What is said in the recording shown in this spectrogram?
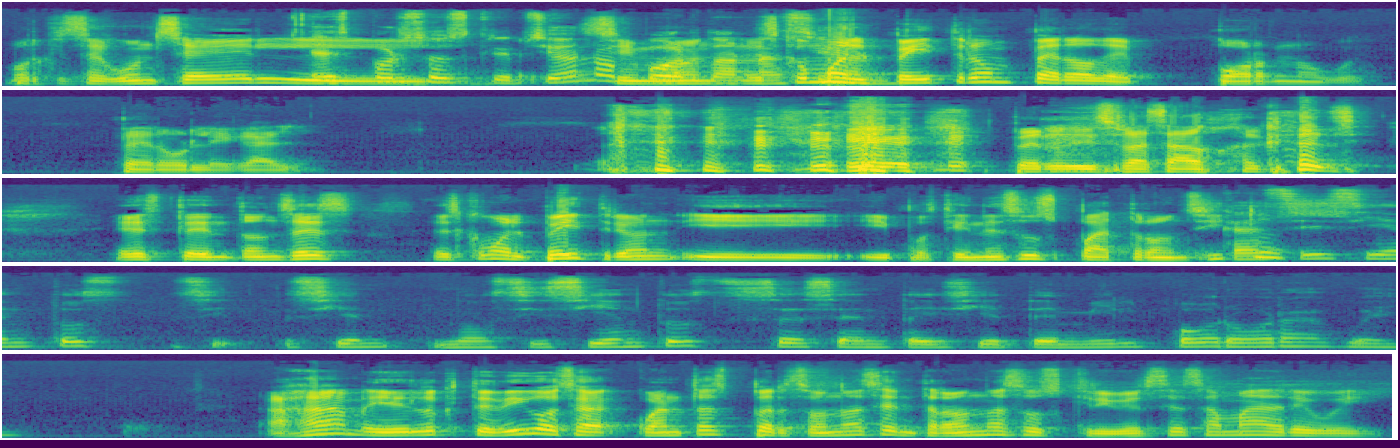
Porque según sé, el... ¿Es por suscripción o por donación? Es como el Patreon, pero de porno, güey. Pero legal. pero disfrazado. este, entonces, es como el Patreon y, y pues tiene sus patroncitos. Casi cientos, ci- cien, no, sí, 167 mil por hora, güey. Ajá, y es lo que te digo, o sea, ¿cuántas personas entraron a suscribirse a esa madre, güey?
